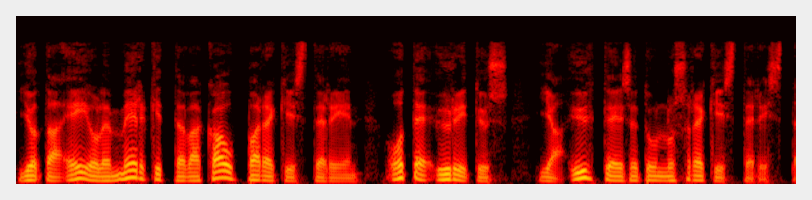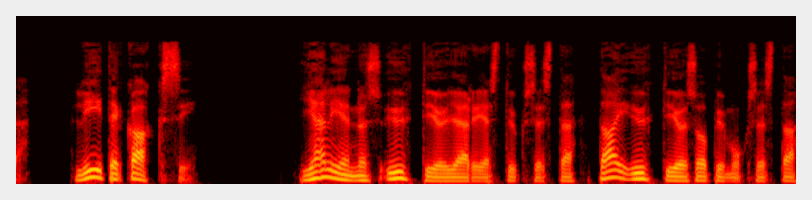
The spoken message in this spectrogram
jota ei ole merkittävä kaupparekisteriin, ote yritys- ja yhteisötunnusrekisteristä. Liite 2 jäljennös yhtiöjärjestyksestä tai yhtiösopimuksesta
